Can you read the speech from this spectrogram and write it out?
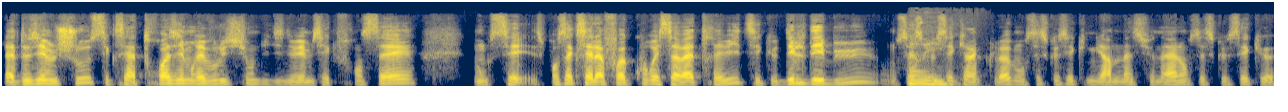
La deuxième chose, c'est que c'est la troisième révolution du 19e siècle français. Donc, c'est pour ça que c'est à la fois court et ça va très vite. C'est que dès le début, on sait Ah ce que oui. c'est qu'un club, on sait ce que c'est qu'une garde nationale, on sait ce que c'est que-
